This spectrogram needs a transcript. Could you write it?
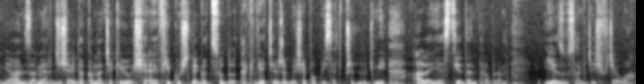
Miałem zamiar dzisiaj dokonać jakiegoś e, fikuśnego cudu, tak wiecie, żeby się popisać przed ludźmi. Ale jest jeden problem. Jezusa gdzieś wcięło.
